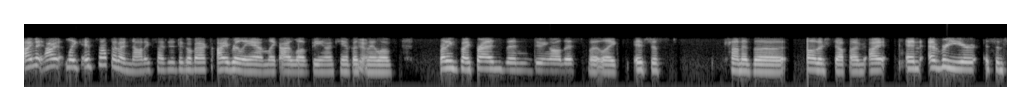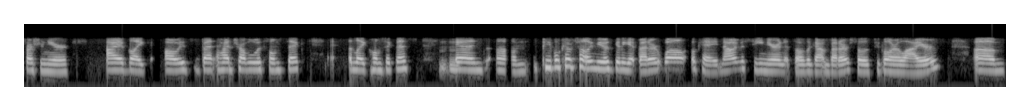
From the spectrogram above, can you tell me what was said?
I mean, I like it's not that I'm not excited to go back. I really am. Like I love being on campus Yeah. and I love running with my friends and doing all this, but like it's just kind of the other stuff. I'm I and every year since freshman year, I've like always been had trouble with homesick, like homesickness, Mhm. and um people kept telling me it was going to get better. Well, okay, now I'm a senior and it's also gotten better, so those people are liars. Um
